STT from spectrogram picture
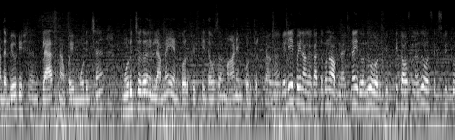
அந்த பியூட்டிஷியன் கிளாஸ் நான் போய் முடித்தேன். முடித்ததும் இல்லாமல் எனக்கு ஒரு ஃபிஃப்டி தௌசண்ட் மானியம் கொடுத்துருக்குறாங்க. வெளியே போய் நாங்கள் கற்றுக்கணும் அப்படின்னு நினச்சினா இது வந்து ஒரு ஃபிஃப்டி தௌசண்ட்லேருந்து ஒரு சிக்ஸ்டி டு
